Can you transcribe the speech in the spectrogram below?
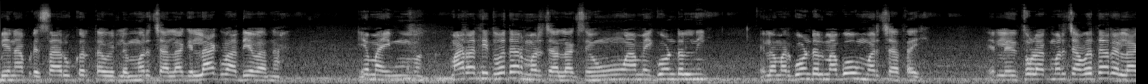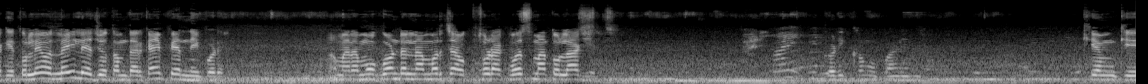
બેન, આપણે સારું કરતા હોય એટલે મરચા લાગે, લાગવા દેવાના. એમાંય મારાથી વધારે મરચા લાગશે. હું આમે ગોંડલની, એટલે અમારે ગોંડલમાં બહુ મરચા થાય. એટલે થોડાક મરચા વધારે લાગે તો લઈ લેજો, તમ તારે કાંઈ પેન નહીં પડે. અમારા ગોંડલના મરચા થોડાક વસમાં તો લાગે ઘડી ખમું પાણી કેમ કે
